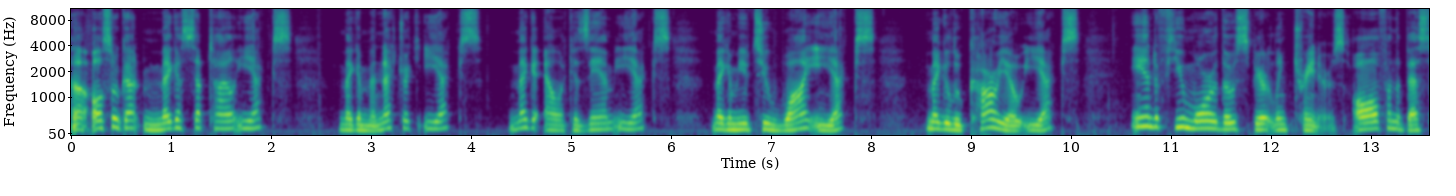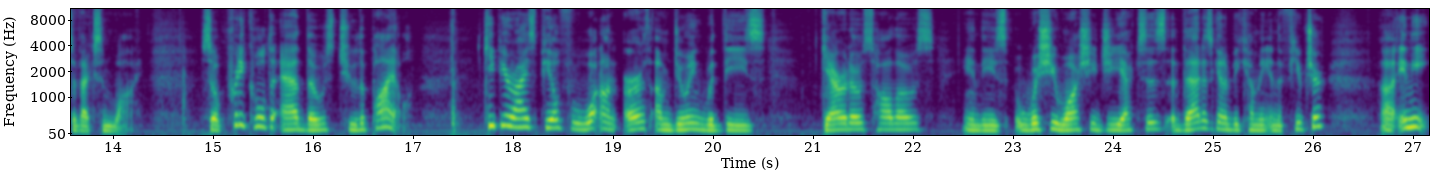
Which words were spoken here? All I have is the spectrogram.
Uh, also got Mega Sceptile EX, Mega Manectric EX, Mega Alakazam EX, Mega Mewtwo Y EX, Mega Lucario EX, and a few more of those Spirit Link trainers, all from the best of X and Y. So pretty cool to add those to the pile. Keep your eyes peeled for what on earth I'm doing with these Gyarados Holos and these Wishiwashi GXs. That is going to be coming in the future. Uh, in the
